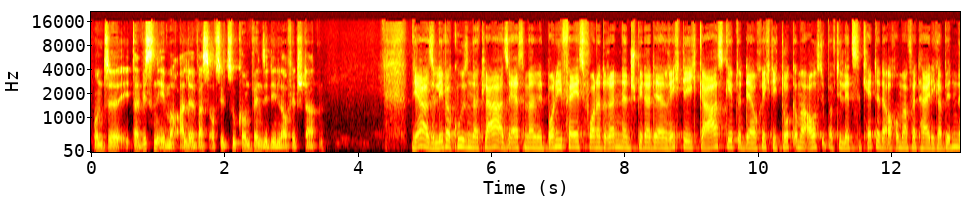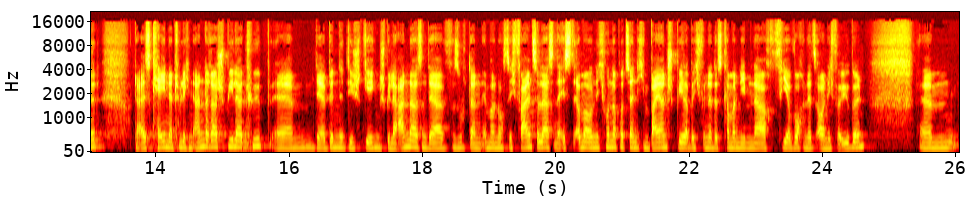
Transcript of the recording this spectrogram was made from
und äh, da wissen eben auch alle, was auf sie zukommt, wenn sie den Lauf jetzt starten. Ja, also Leverkusen, na klar, also erstmal mit Boniface vorne drin, dann später der richtig Gas gibt und der auch richtig Druck immer ausübt auf die letzte Kette, der auch immer Verteidiger bindet. Da ist Kane natürlich ein anderer Spielertyp, ähm, der bindet die Gegenspieler anders und der versucht dann immer noch sich fallen zu lassen. Er ist immer noch nicht hundertprozentig im Bayern-Spiel, aber ich finde, das kann man ihm nach vier Wochen jetzt auch nicht verübeln. Ähm,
